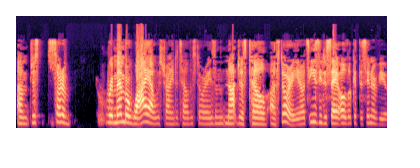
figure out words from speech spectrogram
um, just sort of remember why I was trying to tell the stories and not just tell a story. You know, it's easy to say, oh, look at this interview.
